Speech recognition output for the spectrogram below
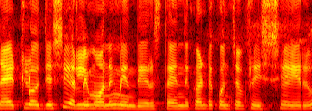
నైట్ క్లోజ్ చేసి ఎర్లీ మార్నింగ్ నేను తీరుస్తాను ఎందుకంటే కొంచెం ఫ్రెష్ ఎయిర్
